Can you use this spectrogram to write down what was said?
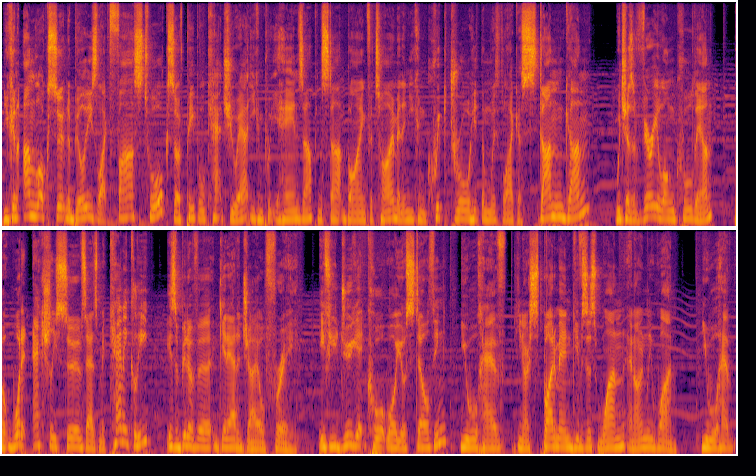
You can unlock certain abilities like fast talk, so if people catch you out, you can put your hands up and start buying for time, and then you can quick draw hit them with like a stun gun, which has a very long cooldown. But what it actually serves as mechanically is a bit of a get out of jail free. If you do get caught while you're stealthing, you will have, you know, Spider Man gives us one and only one you will have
